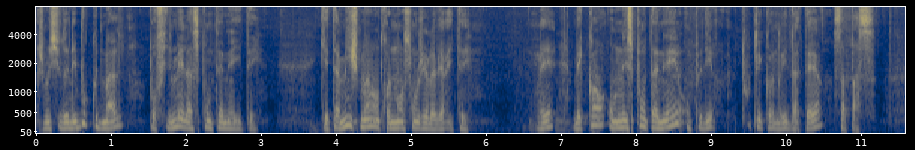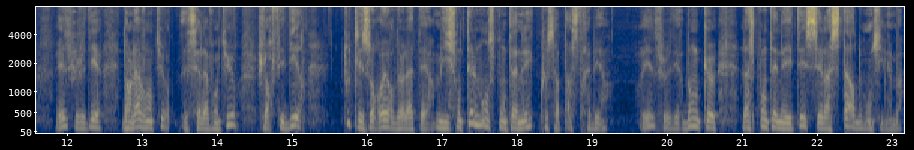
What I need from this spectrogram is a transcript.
je me suis donné beaucoup de mal pour filmer la spontanéité, qui est à mi-chemin entre le mensonge et la vérité. Vous voyez? Mais quand on est spontané, on peut dire toutes les conneries de la Terre, ça passe. Vous voyez ce que je veux dire? Dans l'aventure, c'est l'aventure, je leur fais dire toutes les horreurs de la Terre. Mais ils sont tellement spontanés que ça passe très bien. Vous voyez ce que je veux dire? Donc euh, la spontanéité, c'est la star de mon cinéma.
